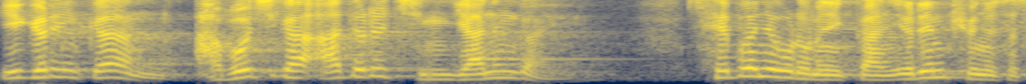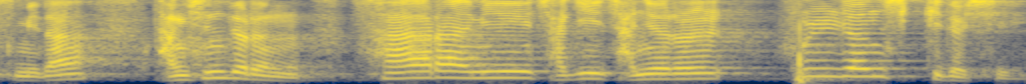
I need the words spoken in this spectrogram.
이 그러니까 아버지가 아들을 징계하는 거예요. 세 번역으로 보니까 이런 표현을 썼습니다. 당신들은 사람이 자기 자녀를 훈련시키듯이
